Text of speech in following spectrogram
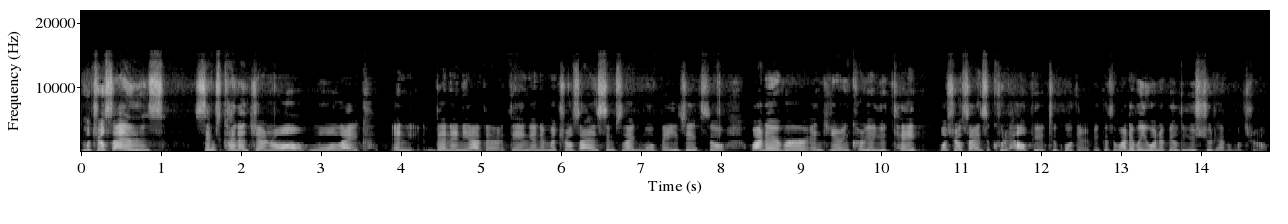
Material science seems kind of general, more like any than any other thing, and the material science seems like more basic. So whatever engineering career you take, material science could help you to go there because whatever you want to build, you should have a material.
